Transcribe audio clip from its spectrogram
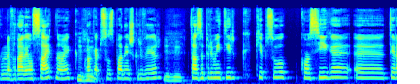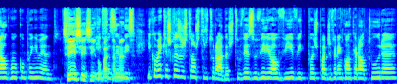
na verdade é um site, não é? Que uhum. qualquer pessoa se pode inscrever, uhum. estás a permitir que, que a pessoa consiga uh, ter algum acompanhamento. Sim, sim, sim, completamente disso. E como é que as coisas estão estruturadas? Tu vês o vídeo ao vivo e depois podes ver em qualquer altura?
